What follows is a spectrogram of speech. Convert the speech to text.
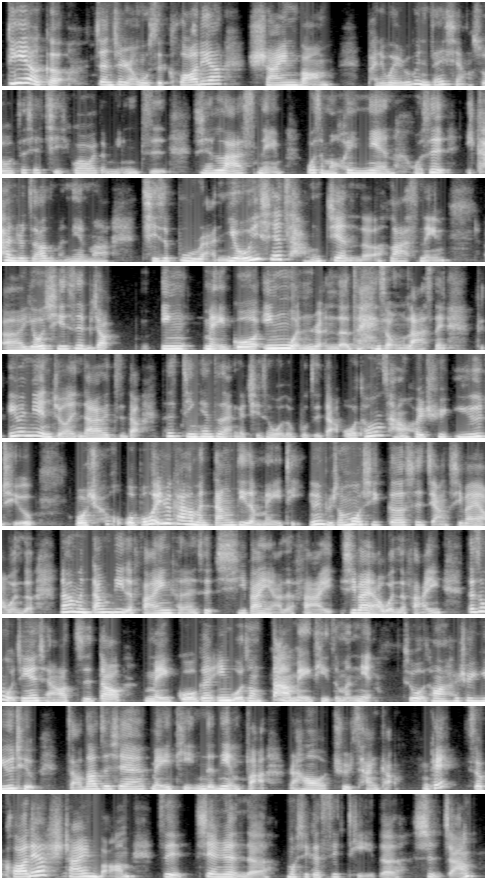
第二个政治人物是 Claudia Sheinbaum。 By the way，如果你在想说这些奇奇怪怪的名字，这些 last name 我怎么会念？我是一看就知道怎么念吗？其实不然，有一些常见的 last name，呃，尤其是比较英美国英文人的这种 last name，因为念久了你大概会知道。但是今天这两个其实我都不知道。我通常会去 YouTube。我去，我不会去看他们当地的媒体，因为比如说墨西哥是讲西班牙文的，那他们当地的发音可能是西班牙的发音，西班牙文的发音。但是我今天想要知道美国跟英国这种大媒体怎么念，所以我通常会去 YouTube 找到这些媒体的念法，然后去参考。OK，so、okay? Claudia Sheinbaum 是现任的墨西哥 City 的市长。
